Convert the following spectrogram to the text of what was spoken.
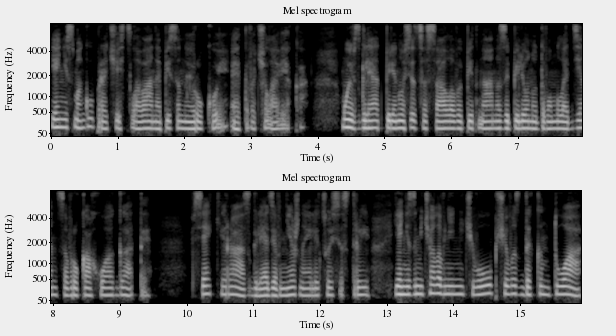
Я не смогу прочесть слова, написанные рукой этого человека. Мой взгляд переносится с алого пятна на запеленутого младенца в руках у Агаты. Всякий раз, глядя в нежное лицо сестры, я не замечала в ней ничего общего с Декантуа,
